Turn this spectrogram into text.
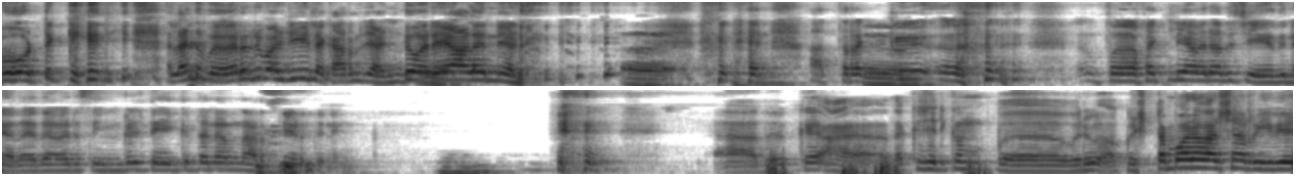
ബോട്ട് കയറി അല്ലാണ്ട് വേറൊരു വഴിയില്ല. കാരണം രണ്ടും ഒരേ ആൾ തന്നെയാണ്. അത്രയ്ക്ക് പെർഫെക്റ്റ്ലി അവരത് ചെയ്തിന്. അതായത് അവർ സിംഗിൾ ടേക്ക് തന്നെ അത് നടത്തിയെടുത്തിന്. അതൊക്കെ അതൊക്കെ ശരിക്കും ഒരു ഇഷ്ടം പോലെ വർഷം റീവ്യൂ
